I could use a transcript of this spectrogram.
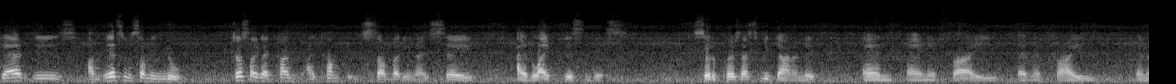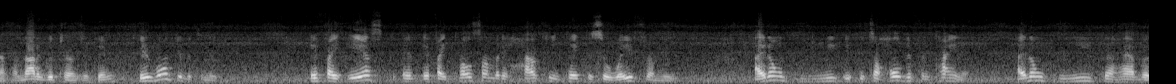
that is, I'm asking for something new. Just like I come, I come to somebody and I say, I'd like this and this. So the person has to be done on it, and and if I and if I and if I'm not in good terms with him, he won't give it to me. If I ask, if, I tell somebody, how can you take this away from me? I don't need. It's a whole different taina. I don't need to have a,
